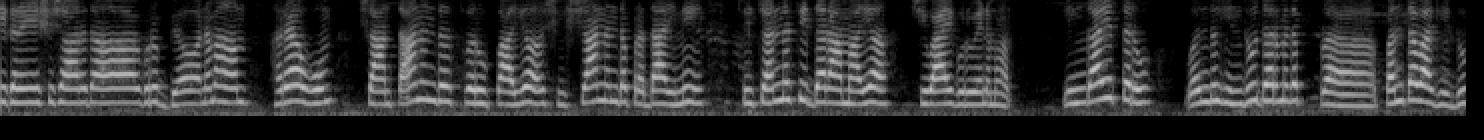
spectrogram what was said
ಶ್ರೀ ಗಣೇಶ ಶಾರದಾ ಗುರುಭ್ಯೋ ನಮಃ. ಹರ ಓಂ. ಶಾಂತಾನಂದ ಸ್ವರೂಪಾಯ ಶಿಷ್ಯಾನಂದ ಪ್ರದಾಯಿನಿ ಶ್ರೀ ಚನ್ನಸಿದ್ದರಾಮಾಯ ಶಿವಾಯ ಗುರುವೇ ನಮಃ. ಲಿಂಗಾಯತರು ಒಂದು ಹಿಂದೂ ಧರ್ಮದ ಪಂಥವಾಗಿದ್ದು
